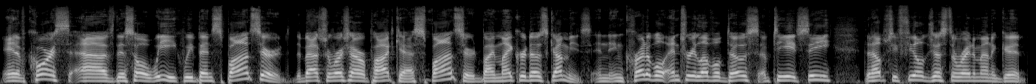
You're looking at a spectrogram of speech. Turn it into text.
And of course, uh, this whole week, we've been sponsored. The Bachelor Rush Hour podcast, sponsored by Microdose Gummies, an incredible entry level dose of THC that helps you feel just the right amount of good.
